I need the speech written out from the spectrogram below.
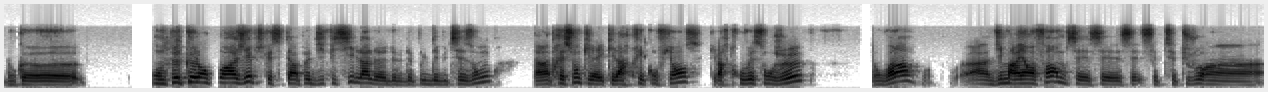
donc on ne peut que l'encourager parce que c'était un peu difficile là depuis le début de saison tu as l'impression qu'il a, repris confiance qu'il a retrouvé son jeu donc voilà un Di Maria en forme c'est, toujours un,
